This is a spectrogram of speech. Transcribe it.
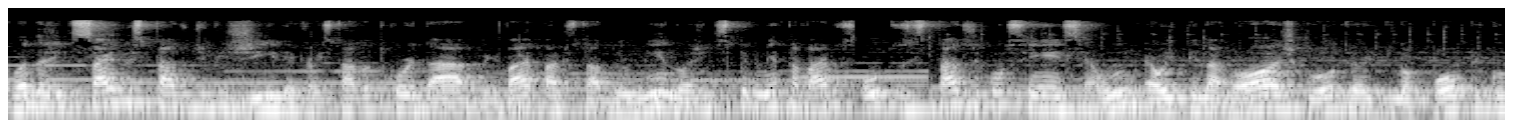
Quando a gente sai do estado de vigília, que é o estado acordado, e vai para o estado dormindo, a gente experimenta vários outros estados de consciência. Um é o hipnagógico, outro é o hipnopômpico.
